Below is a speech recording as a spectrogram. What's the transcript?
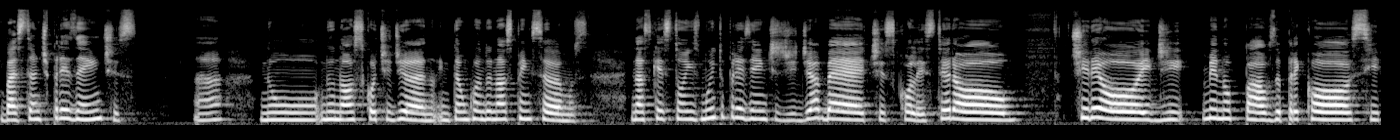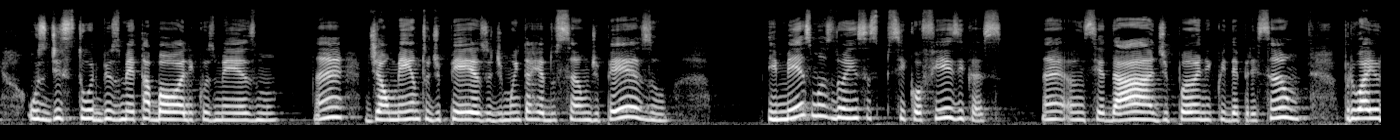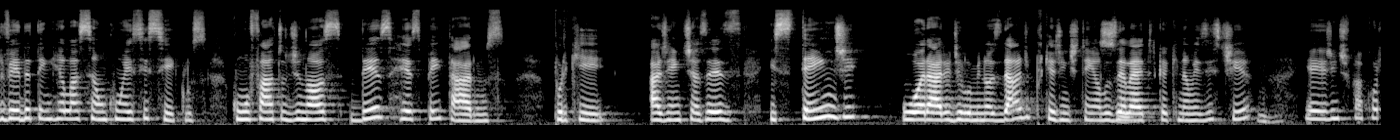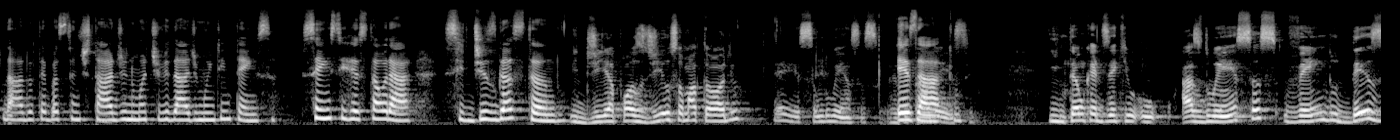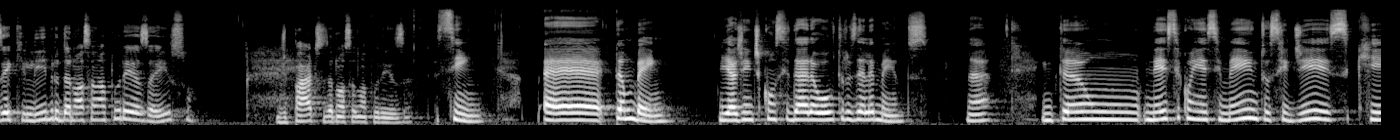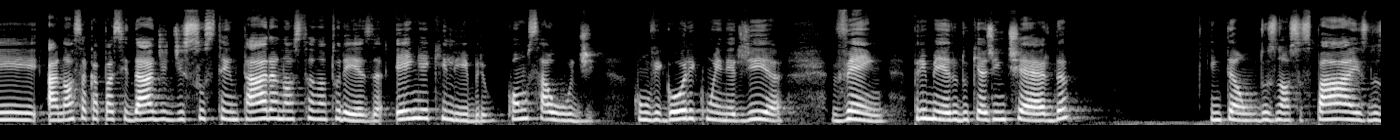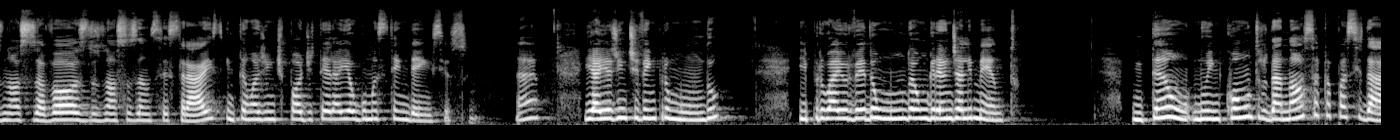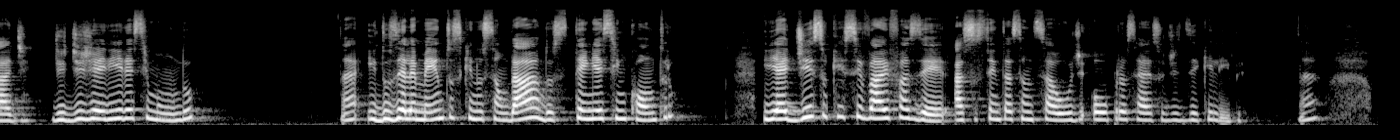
bastante presentes né, no, no nosso cotidiano. Então, quando nós pensamos nas questões muito presentes de diabetes, colesterol, tireoide, menopausa precoce, os distúrbios metabólicos mesmo, né? de aumento de peso, de muita redução de peso, e mesmo as doenças psicofísicas, né? ansiedade, pânico e depressão, para o Ayurveda tem relação com esses ciclos, com o fato de nós desrespeitarmos, porque a gente às vezes estende o horário de luminosidade, porque a gente tem a luz Sim. elétrica que não existia, uhum. E aí a gente fica acordado até bastante tarde numa atividade muito intensa, sem se restaurar, se desgastando. E dia após dia o somatório é esse, são doenças. É Exato. É então quer dizer que o, as doenças vêm do desequilíbrio da nossa natureza, é isso? De partes da nossa natureza. Sim, é, também. E a gente considera outros elementos, né? Então, nesse conhecimento se diz que a nossa capacidade de sustentar a nossa natureza em equilíbrio, com saúde, com vigor e com energia, vem primeiro do que a gente herda, então, dos nossos pais, dos nossos avós, dos nossos ancestrais. Então, a gente pode ter aí algumas tendências, né? E aí a gente vem para o mundo E para o Ayurveda, o mundo é um grande alimento. Então, no encontro da nossa capacidade de digerir esse mundo né, e dos elementos que nos são dados, tem esse encontro. E é disso que se vai fazer a sustentação de saúde ou o processo de desequilíbrio. Né?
